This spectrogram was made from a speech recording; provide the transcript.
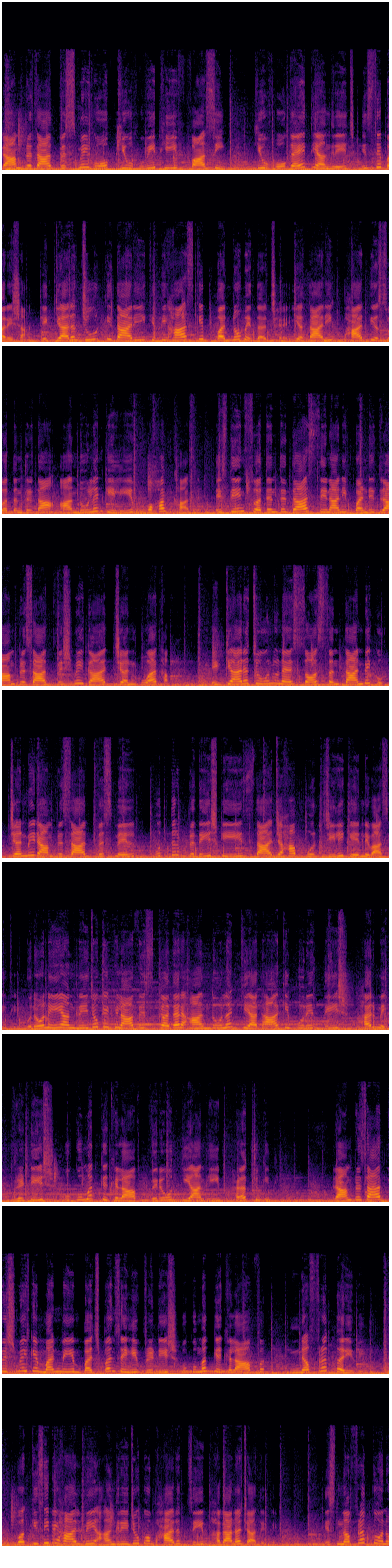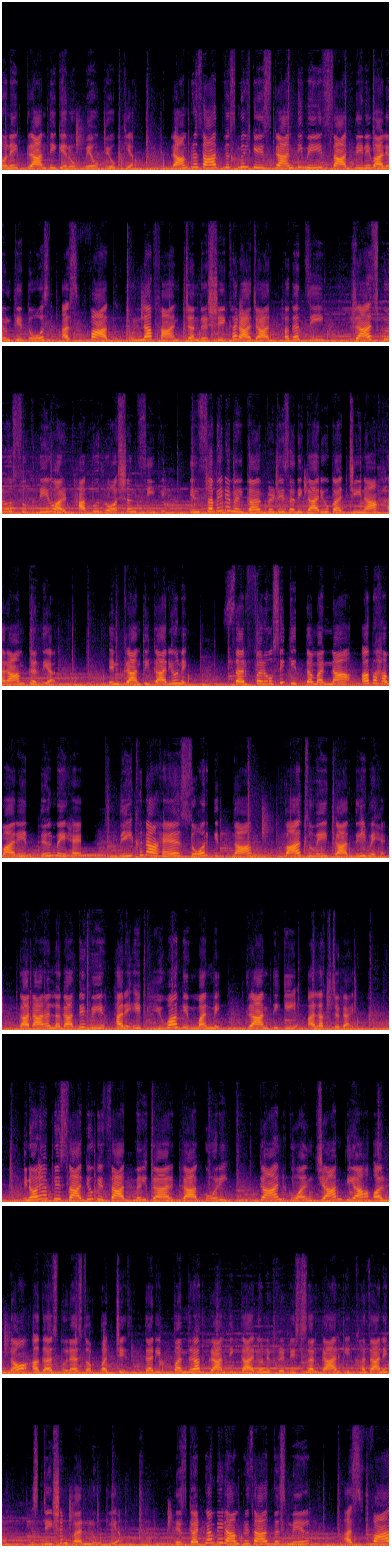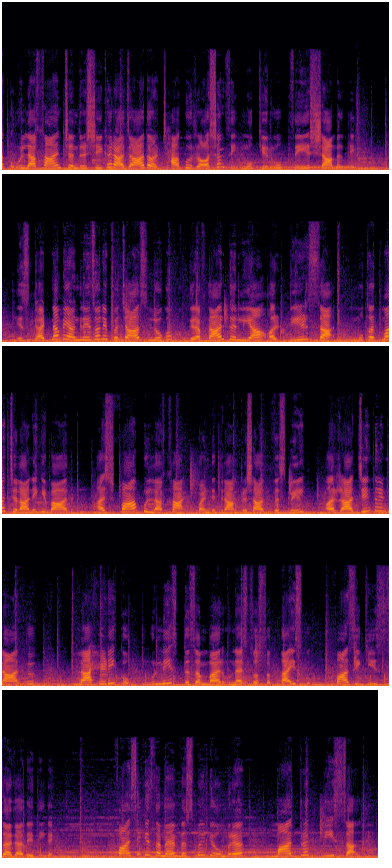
राम प्रसाद बिस्मिल को क्यों हुई थी फांसी? क्यों हो गए थे अंग्रेज़? इससे परेशान। 11 जून की तारीख इतिहास के पन्नों में दर्ज है। यह तारीख भारतीय स्वतंत्रता आंदोलन के लिए बहुत खास है। इस दिन स्वतंत्रता सेनानी पंडित राम प्रसाद बिस्मिल का जन्म हुआ था। 11 जून उन्नीस को जन्मे राम प्रसाद बिस्मिल उत्तर प्रदेश के शाहजहांपुर ज़िले के निवासी थे। उन्होंने अंग्रेज़ों के खिलाफ इस कदर आंदोलन किया था कि पूरे देश भर में ब्रिटिश हुकूमत के खिलाफ विरोध की आंधी भड़क चुकी थी। राम प्रसाद बिस्मिल के मन में बचपन से ही ब्रिटिश हुकूमत के खिलाफ नफरत भरी हुई थी। वह किसी भी हाल में अंग्रेज़ों को भारत से भगाना चाहते थे। इस नफरत को उन्होंने क्रांति के रूप में उपयोग किया। राम प्रसाद बिस्मिल के इस क्रांति में साथ देने वाले उनके दोस्त अशफाक उल्ला खान, चंद्रशेखर आज़ाद, भगत सिंह, राजगुरु सुखदेव और ठाकुर रोशन सिंह थे। इन सभी ने मिलकर ब्रिटिश अधिकारियों का जीना हराम कर दिया था। इन क्रांतिकारियों ने सरफरोशी की तमन्ना अब हमारे दिल में है। देखना है ज़ोर कितना बात हुए का दिल में है। का नारा लगाते हुए हर एक युवा के मन में क्रांति की अलग जगाई। इन्होंने अपने साथियों के साथ मिलकर काकोरी कांड को अंजाम दिया और 9 अगस्त 1925 करीब 15 क्रांतिकारियों ने ब्रिटिश सरकार की खजाने स्टेशन पर लूट लिया। इस घटना में रामप्रसाद बिस्मिल अशफाक उल्ला खान, चंद्रशेखर आज़ाद और ठाकुर रोशन सिंह मुख्य रूप से शामिल थे इस घटना में अंग्रेज़ों ने 50 लोगों को गिरफ़्तार कर लिया और डेढ़ साल मुकदमा चलाने के बाद अशफाक उल्ला खान, पंडित राम प्रसाद बिस्मिल और राजेंद्र नाथ लाहिड़ी को 19 दिसंबर 1927 को फांसी की सजा दे दी गई। फांसी के समय बिस्मिल की उम्र मात्र 30 साल थी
